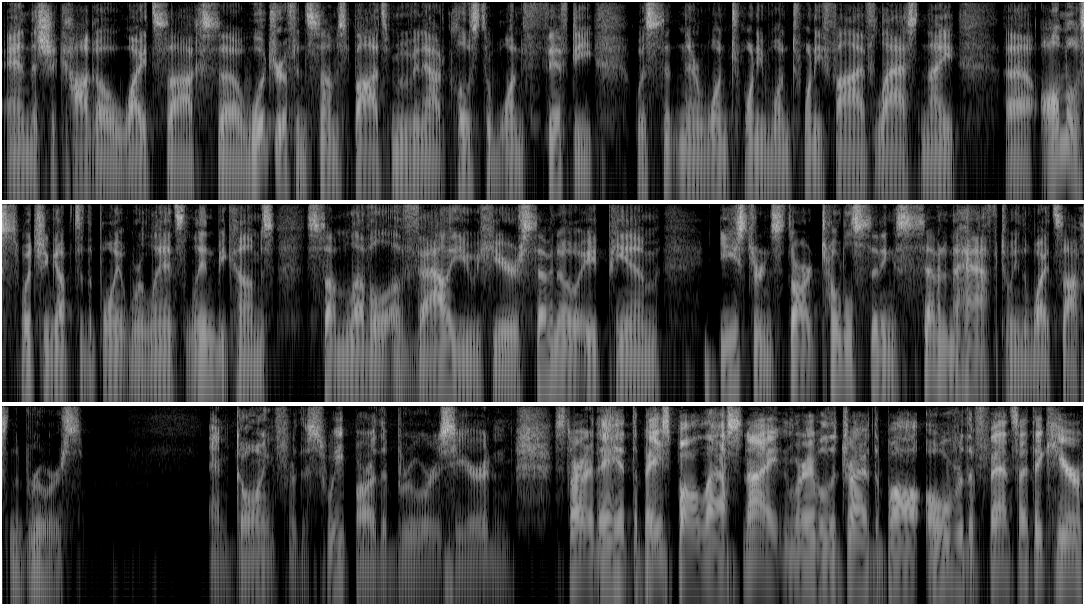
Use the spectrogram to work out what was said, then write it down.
and the Chicago White Sox. Uh, Woodruff in some spots moving out close to 150, was sitting there 120, 125 last night, uh, almost switching up to the point where Lance Lynn becomes some level of value here. 7.08 p.m. Eastern start, total sitting seven and a half between the White Sox and the Brewers and going for the sweep are the Brewers here. And started they hit the baseball last night and were able to drive the ball over the fence. I think here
